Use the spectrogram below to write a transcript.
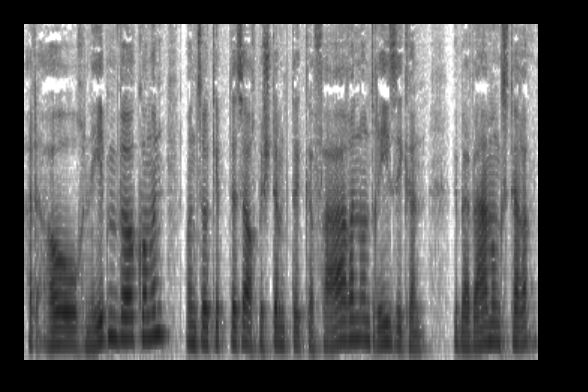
hat auch Nebenwirkungen und so gibt es auch bestimmte Gefahren und Risiken. Überwärmungstherapie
